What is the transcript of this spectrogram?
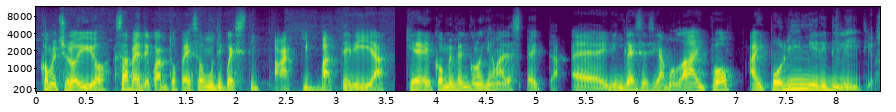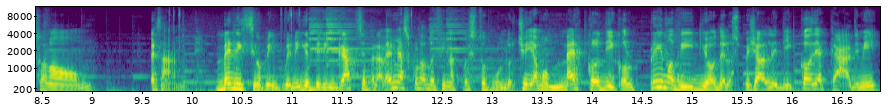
come ce l'ho io, sapete quanto pesa uno di questi pacchi batteria che come vengono chiamati? Aspetta, eh, in inglese si chiamano LiPo, ai polimeri di litio. Sono pesanti. Benissimo pinguini, io vi ringrazio per avermi ascoltato fino a questo punto. Ci vediamo mercoledì col primo video dello speciale di Cody Academy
